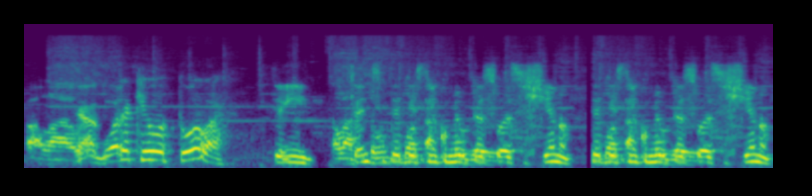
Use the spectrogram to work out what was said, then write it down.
falar. É agora que eu tô lá. Tem 175 mil pessoas assistindo. 175 mil pessoas assistindo.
